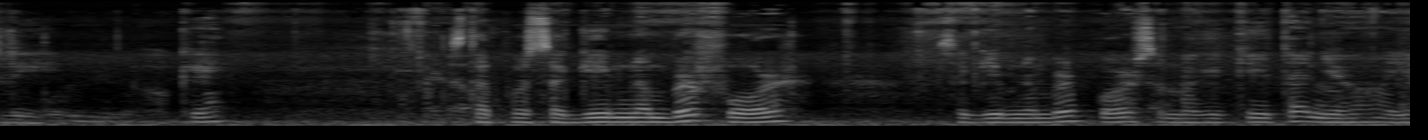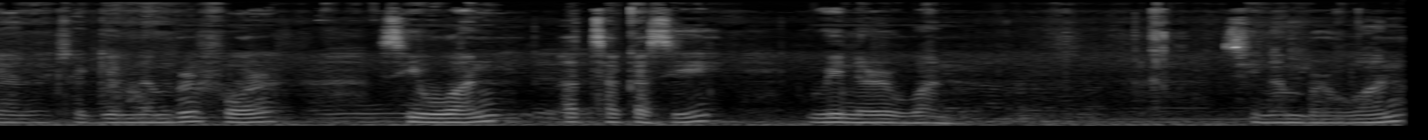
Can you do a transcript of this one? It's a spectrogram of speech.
3. Okay? Tapos sa game number 4, sa game number 4, sa makikita nyo, ayan, sa game number 4, si 1 at saka si winner 1. Si number 1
